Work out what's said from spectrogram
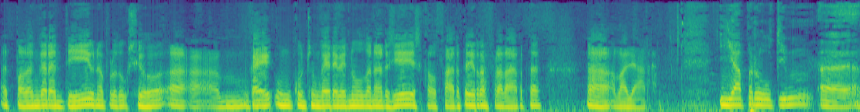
et poden garantir una producció eh, eh, amb un consum gairebé nul d'energia i escalfar-te i refredar-te eh, a la llar. I ja per últim, eh,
